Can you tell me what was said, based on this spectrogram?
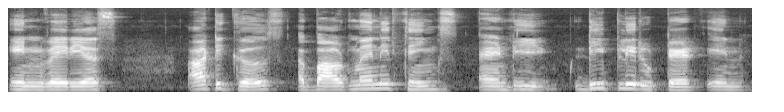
in various articles about many things and he deeply rooted in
